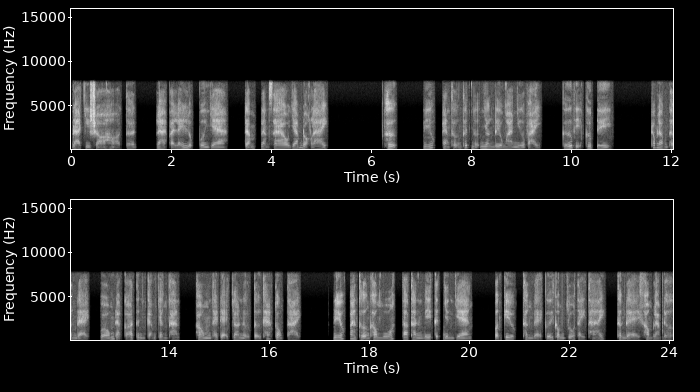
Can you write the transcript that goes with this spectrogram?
đã chỉ rõ họ tên là phải lấy lục vương gia, trẫm làm sao dám đoạt lại. Hừ, nếu hoàng thượng thích nữ nhân điều hòa như vậy, cứ việc cướp đi. Trong lòng thần đệ vốn đã có tình cảm chân thành, không thể để cho nữ tử khác tồn tại. Nếu hoàng thượng không muốn tạo thành bi kịch dân gian, vẫn kêu thần đệ cưới công chúa Tây Thái, thần đệ không làm được.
